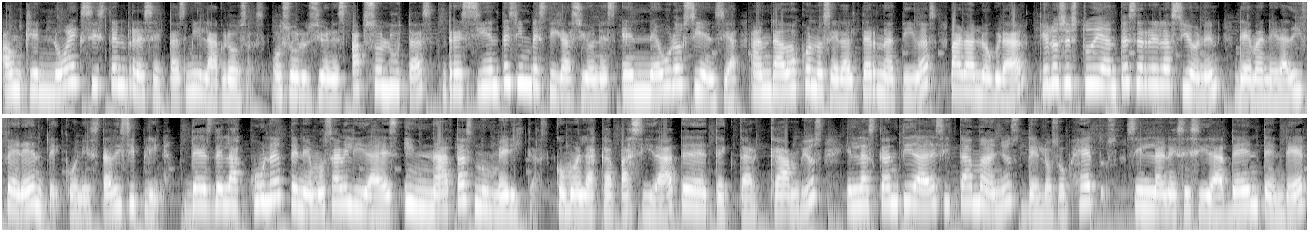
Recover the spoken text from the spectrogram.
Aunque no existen recetas milagrosas o soluciones absolutas, recientes investigaciones en neurociencia han dado a conocer alternativas para lograr que los estudiantes se relacionen de manera diferente con esta disciplina. Desde la cuna tenemos habilidades innatas numéricas, como la capacidad de detectar cambios en las cantidades y tamaños de los objetos, sin la necesidad de entender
